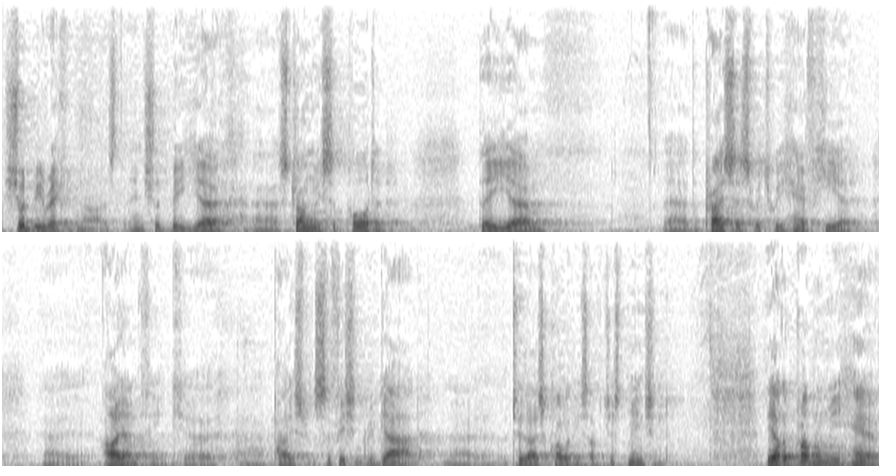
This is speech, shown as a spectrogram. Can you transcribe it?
should be recognised and should be uh, uh, strongly supported. The, um, uh, the process which we have here, I don't think, pays sufficient regard to those qualities I've just mentioned. The other problem we have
